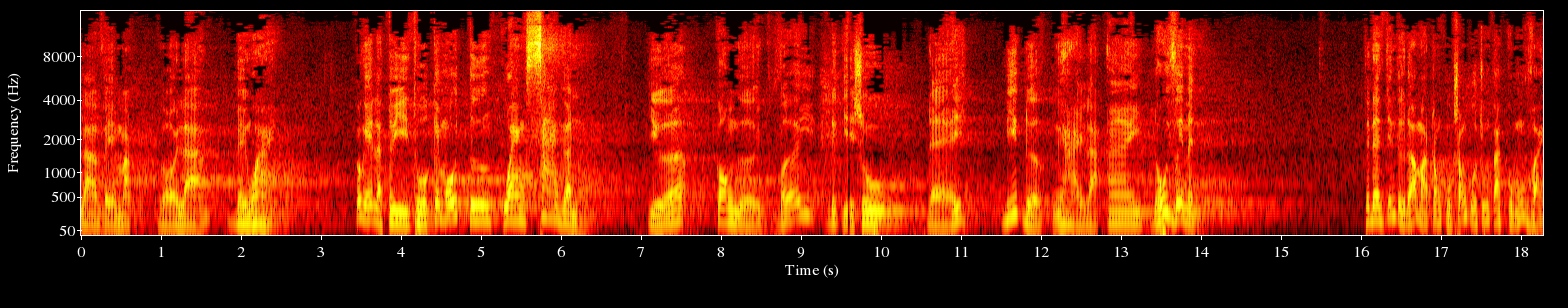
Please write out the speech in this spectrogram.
là về mặt gọi là bề ngoài có nghĩa là tùy thuộc cái mối tương quan xa gần giữa con người với Đức Giêsu để biết được Ngài là ai đối với mình. Cho nên chính từ đó mà trong cuộc sống của chúng ta cũng vậy.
